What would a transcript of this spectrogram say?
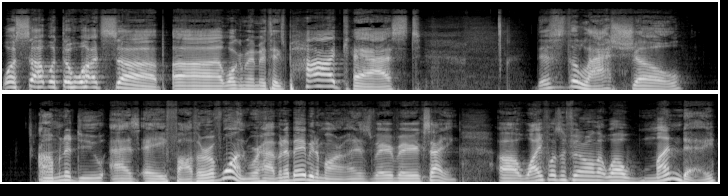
What's up with the what's up? Uh, welcome to MMA Takes Podcast. This is the last show I'm gonna do as a father of one. We're having a baby tomorrow, and it's very, very exciting. Uh, wife wasn't feeling all that well Monday.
